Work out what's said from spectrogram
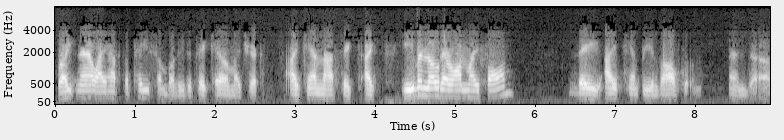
Right now, I have to pay somebody to take care of my chickens. I cannot take. I even though they're on my farm, they I can't be involved with them, and uh,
